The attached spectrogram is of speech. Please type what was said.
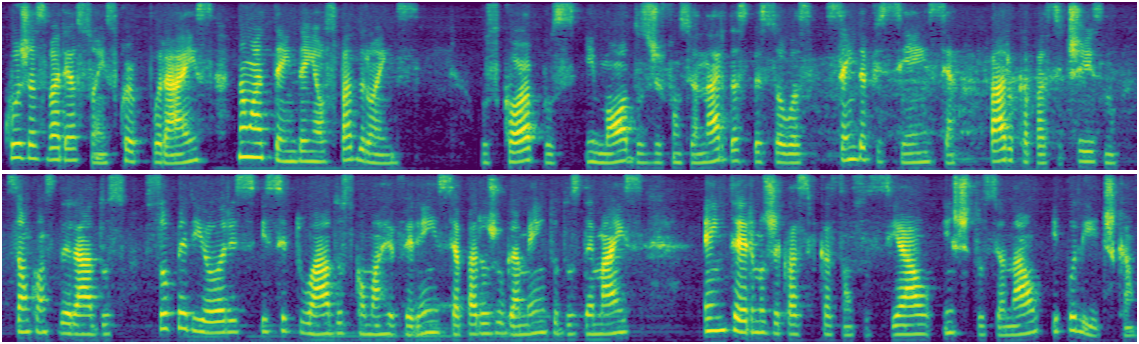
cujas variações corporais não atendem aos padrões. Os corpos e modos de funcionar das pessoas sem deficiência para o capacitismo são considerados superiores e situados como a referência para o julgamento dos demais em termos de classificação social, institucional e política.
